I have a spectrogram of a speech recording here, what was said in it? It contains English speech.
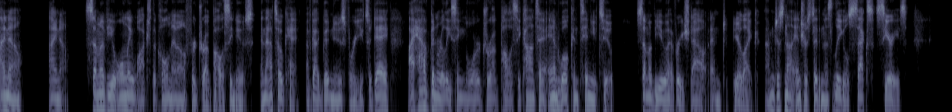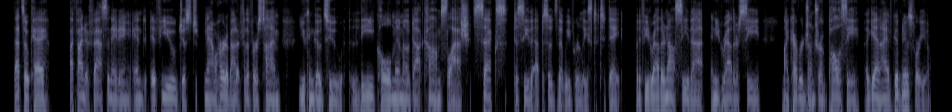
I know. I know. Some of you only watch the Cole Memo for drug policy news, and that's okay. I've got good news for you today. I have been releasing more drug policy content and will continue to. Some of you have reached out and you're like, I'm just not interested in this legal sex series. That's okay. I find it fascinating. And if you just now heard about it for the first time, you can go to thecolememo.com slash sex to see the episodes that we've released to date. But if you'd rather not see that and you'd rather see my coverage on drug policy, again, I have good news for you.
